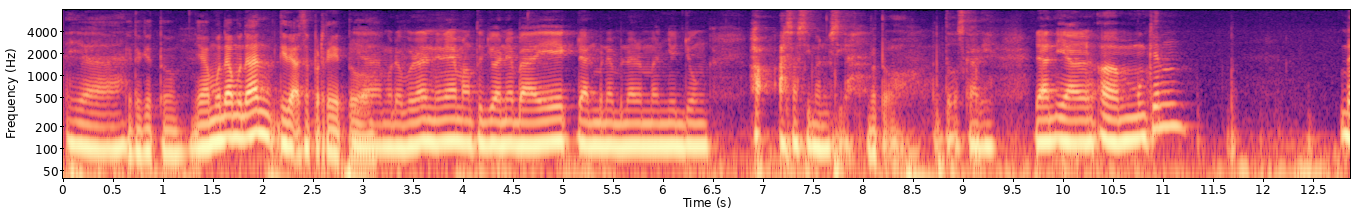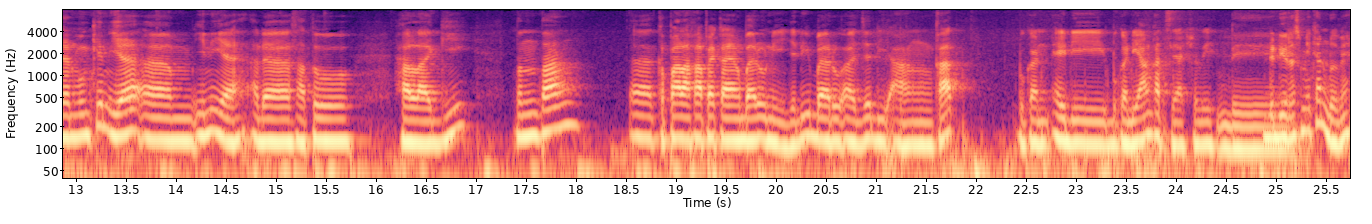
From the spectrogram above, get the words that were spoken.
iya gitu-gitu. Ya mudah-mudahan tidak seperti itu. ya mudah-mudahan ini emang tujuannya baik dan benar-benar menjunjung hak asasi manusia Betul. Betul sekali. Dan ya em, mungkin dan mungkin ya em, ini ya ada satu hal lagi tentang eh, kepala KPK yang baru nih. Jadi baru aja diangkat bukan eh di bukan diangkat sih actually. Di Udah diresmikan belum ya?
